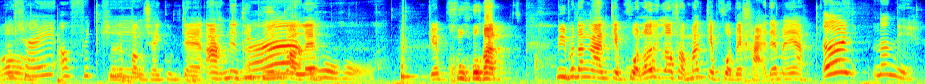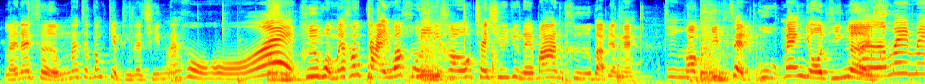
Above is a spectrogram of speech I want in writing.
โอ้ต้องใช้ออฟฟิศคีมันย์จะต้องใช้กุญแจ อะนี่ที่พื้นก่อนเลย โอ้โห เก็บขวด นี่พนักงานเก็บขวดแล้วเราสามารถเก็บขวดไปขายได้ไหมอะเอ้ย นั่นดิ รายได้เสริมน่าจะต้องเก็บทีละชิ้นนะ โอ้โหยคือผมไม่เข้าใจว่าคนที่เขาใช้ชีวิตอยู่ในบ้านคือแบบยังไง จริง พอกินเสร็จกูแม่งโยนทิ้งเลเอย อ ไม่ไม่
